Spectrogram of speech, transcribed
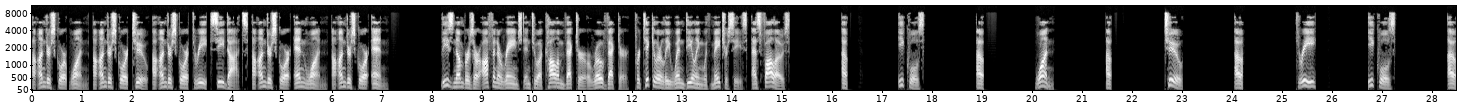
a underscore one a underscore two a underscore three C dots a underscore N one a underscore N these numbers are often arranged into a column vector or row vector, particularly when dealing with matrices, as follows: a equals a 1 a 2 a 3 equals a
